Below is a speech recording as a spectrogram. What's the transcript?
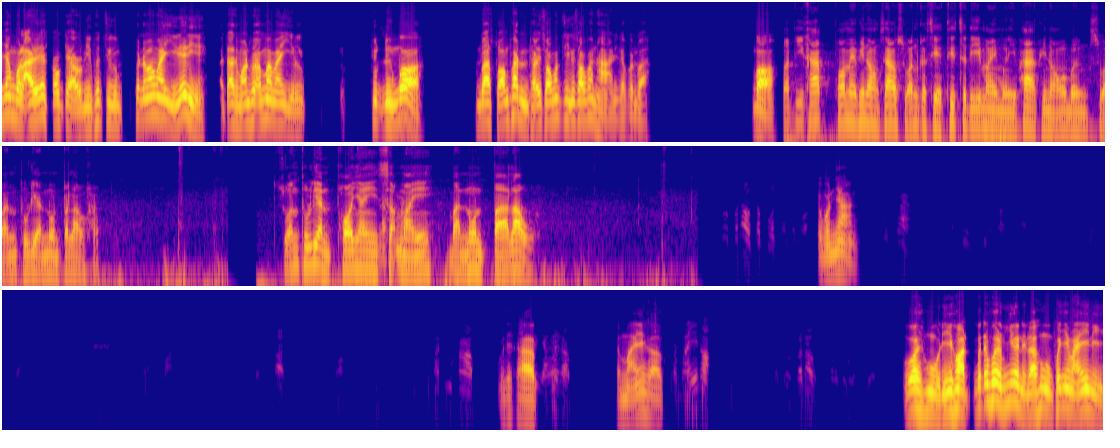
ยังบ่หลายเลยเกาแก้วนี่เพิ่นซื้อเพิ่นเอามาใหม่อีกเด้นี่อาจารย์สมรเพิ่นเอามาใหม่อีกชุดหนึ่งบ่เพิ่นว่า2,000เท่าไหร่2,400กับ2,500นี่แหละเพิ่นว่าบ่สวัสดีครับพ่อแม่พี่น้องชาวสวนเกษตรทฤษฎีใหม่มือนีพาพี่น้องมาเบิงสวนทุเรียนนนปลาเล่าครับ สวนทุเรียนพอใหญ่สมัยบ้านโนนปลาเล่าตะบนย่าง สวัสดีครับสมัยครับโอ้ยหูดีฮอดเบิดแต่เพิ่นยืนนี่ล่ะหูเพิ่นยังไหมนี่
